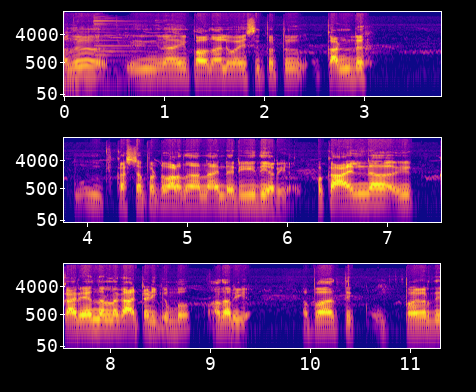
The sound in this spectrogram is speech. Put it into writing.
അത് ഇങ്ങനെ ഈ പതിനാല് വയസ്സിൽ തൊട്ട് കണ്ട് കഷ്ടപ്പെട്ട് വളർന്ന കാരണം അതിന്റെ രീതി അറിയാം. ഇപ്പോൾ കായലിന്റെ ഈ കരയെന്നുള്ള കാറ്റടിക്കുമ്പോൾ അതറിയാം. അപ്പോൾ പ്രകൃതി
